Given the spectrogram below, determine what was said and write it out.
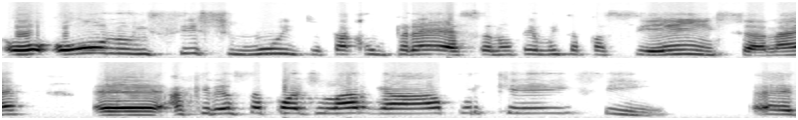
ou, ou não insiste muito, está com pressa, não tem muita paciência, né? É, a criança pode largar porque, enfim, é,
